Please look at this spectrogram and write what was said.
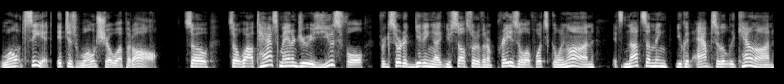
won't see it. It just won't show up at all. So, so while Task Manager is useful for sort of giving a, yourself sort of an appraisal of what's going on, it's not something you can absolutely count on,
